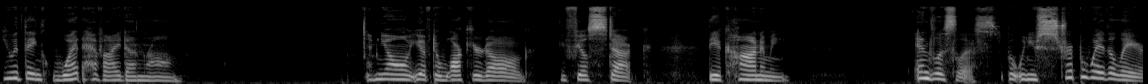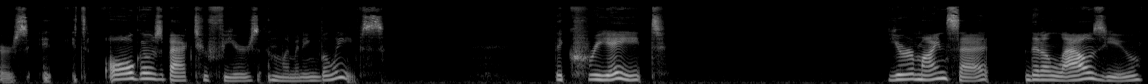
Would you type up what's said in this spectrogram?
You would think, what have I done wrong? I mean, y'all, you have to walk your dog. You feel stuck. The economy. Endless list. But when you strip away the layers, it, it all goes back to fears and limiting beliefs They create your mindset that allows you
